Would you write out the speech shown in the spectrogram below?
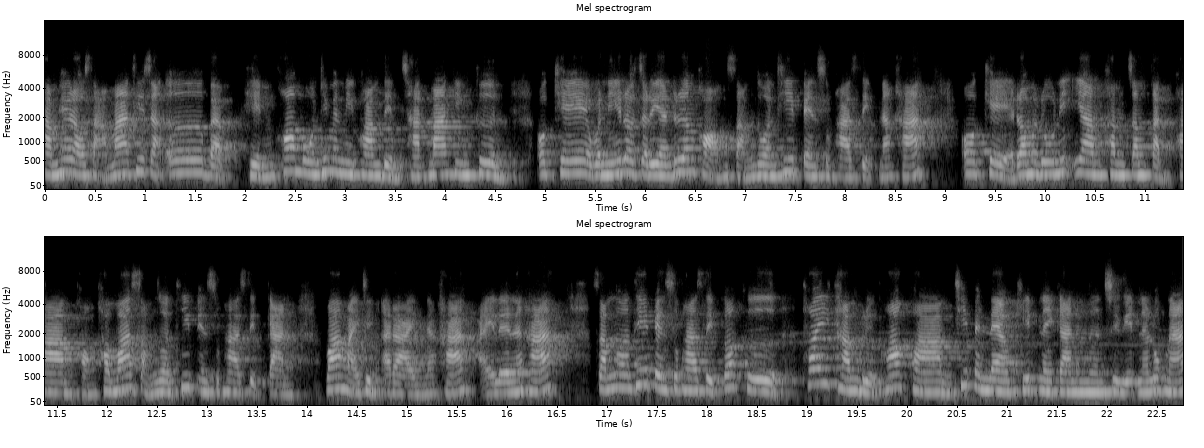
ทำให้เราสามารถที่จะเออแบบเห็นข้อมูลที่มันมีความเด่นชัดมากยิ่งขึ้น โอเค วันนี้เราจะเรียนเรื่องของสำนวนที่เป็นสุภาษิตนะคะ โอเค เรามาดูนิยามคำจำกัดความของคำว่าสำนวนที่เป็นสุภาษิตกัน ว่าหมายถึงอะไรนะคะไปเลยนะคะสำนวนที่เป็นสุภาษิตก็คือ ถ้อยคำหรือข้อความที่เป็นแนวคิดในการดำเนินชีวิตนะลูกนะ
